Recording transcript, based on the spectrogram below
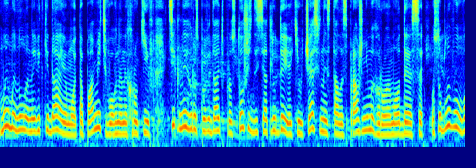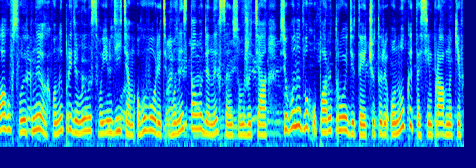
Ми минуле не відкидаємо та пам'ять вогнених років. Ці книги розповідають про 160 людей, які у час війни стали справжніми героями Одеси. Особливу увагу в своїх книгах вони приділили своїм дітям. Говорять, вони стали для них сенсом життя. Всього на двох у пари троє дітей: чотири онуки та сім правнуків.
